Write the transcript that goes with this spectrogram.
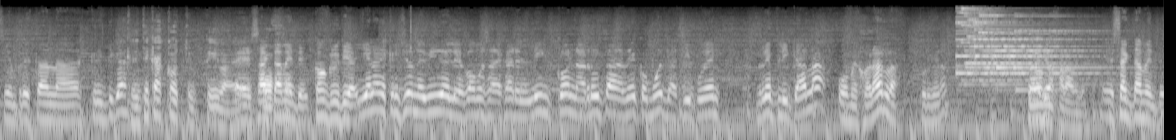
siempre están las críticas. Críticas constructivas, ¿eh? Exactamente, concluida. Y en la descripción del vídeo les vamos a dejar el link con la ruta de Comut, así pueden replicarla o mejorarla, ¿por qué no? Ojo. Todo mejorable. Exactamente.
